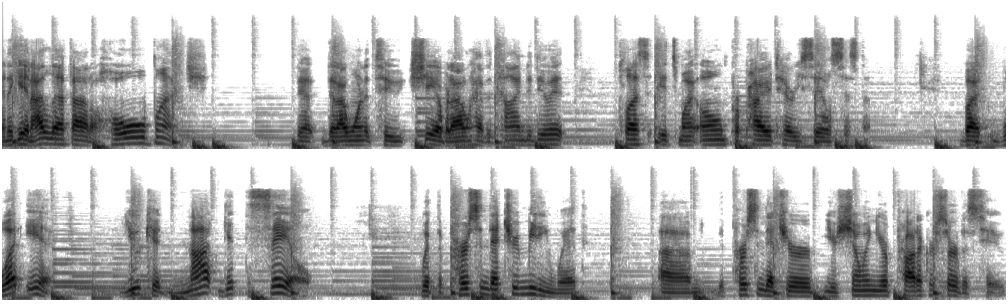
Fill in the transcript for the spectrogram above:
And again, I left out a whole bunch that, that I wanted to share, but I don't have the time to do it. Plus, it's my own proprietary sales system. But what if you could not get the sale with the person that you're meeting with, um, the person that you're you're showing your product or service to,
